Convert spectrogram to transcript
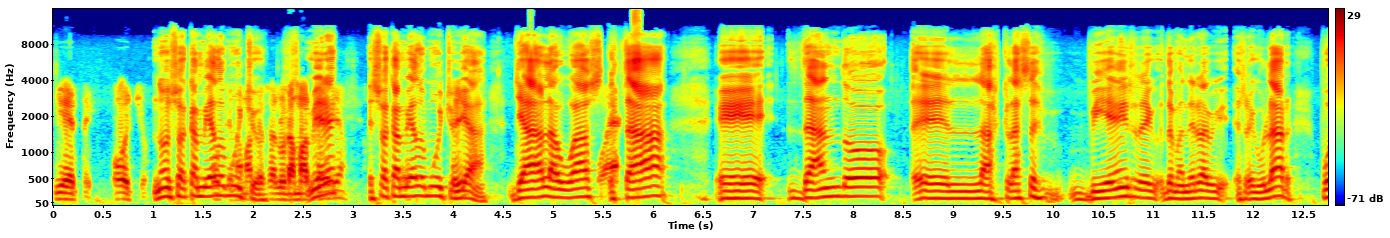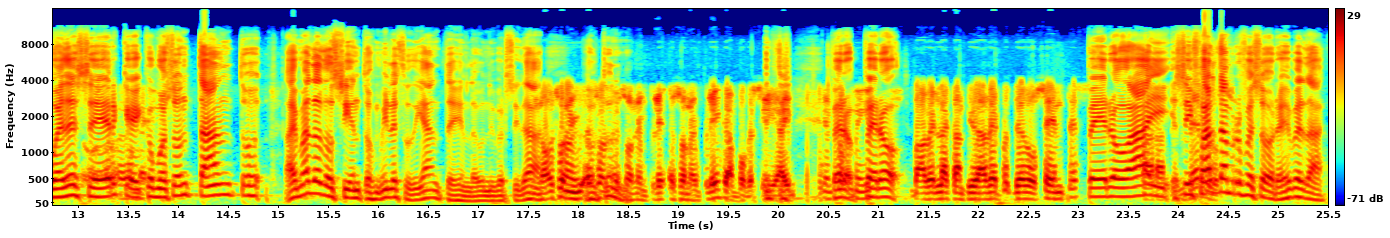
Siete, ocho. No, eso ha cambiado mucho. Mire, eso ha cambiado mucho ya. Ya la UAS está eh, dando eh, las clases bien de manera regular. Puede ser que como son tantos, hay más de 200 mil estudiantes en la universidad. No, eso no, eso, no, implica, porque si hay pero, pero, va a haber la cantidad de, docentes. Pero hay, si faltan profesores, es verdad,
